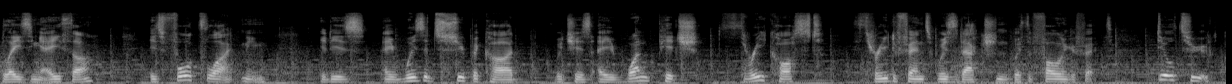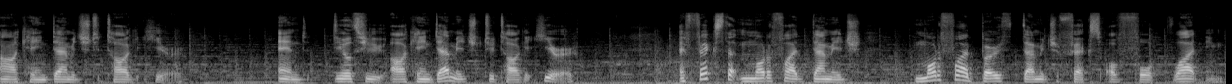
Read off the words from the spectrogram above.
Blazing Aether is Forked Lightning. It is a wizard super card which is a 1 pitch, 3 cost, 3 defense wizard action with the following effect. Deal 2 arcane damage to target hero. And deal 2 arcane damage to target hero. Effects that modify damage modify both damage effects of Forked Lightning.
